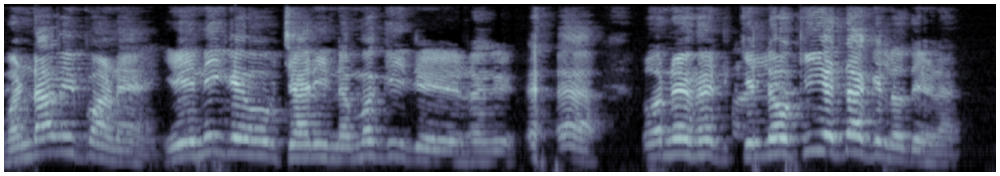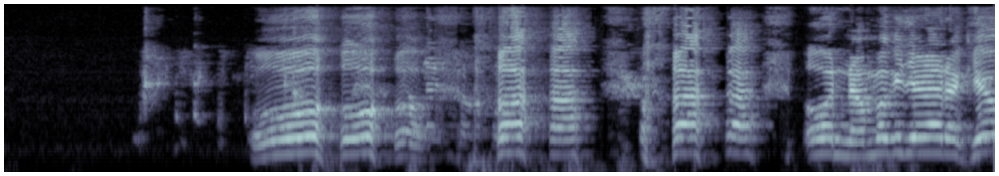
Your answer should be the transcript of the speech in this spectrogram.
ਵੰਡਾ ਵੀ ਪਾਣਾ ਹੈ ਇਹ ਨਹੀਂ ਕਿ ਉਹ ਵਿਚਾਰੀ ਨਮਕ ਹੀ ਦੇ- ਰੰਗ- ਉਹਨੇ ਫਿਰ ਕਿਲੋ ਕੀ ਅੱਧਾ ਕਿਲੋ ਦੇਣਾ ਹੈ। ਓਹ ਉਹ ਨਮਕ ਜਿਹੜਾ ਰੱਖਿਆ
